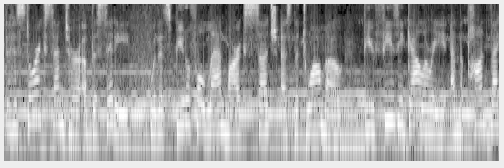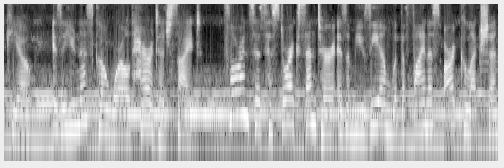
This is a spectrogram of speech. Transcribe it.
The historic center of the city, with its beautiful landmarks such as the Duomo, the Uffizi Gallery, and the Ponte Vecchio, is a UNESCO World Heritage Site. Florence's historic center is a museum with the finest art collection,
